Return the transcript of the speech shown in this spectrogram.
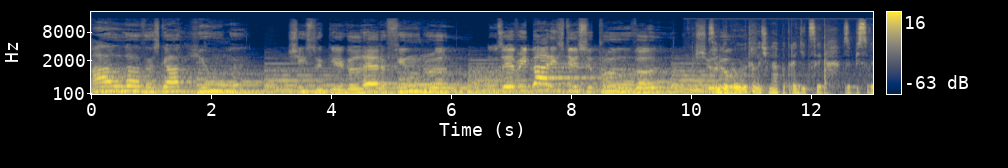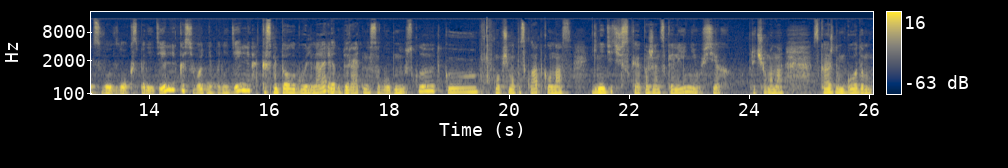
My lover's got humor. She's the giggle at a funeral. Knows everybody's disapproval. Всем доброе утро. Начинаю по традиции записывать свой влог с понедельника. Сегодня понедельник. Косметологу Ильнаре убирать носогубную складку. В общем, эта складка у нас генетическая по женской линии у всех. Причем она с каждым годом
